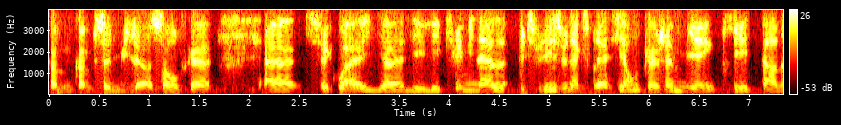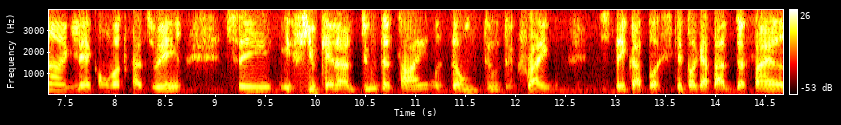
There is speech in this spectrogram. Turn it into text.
comme comme celui-là. Sauf que tu sais quoi, il y a, les, les criminels utilisent une expression que j'aime bien, qui est en anglais qu'on va traduire. C'est if you cannot do the time, don't do the crime. Si t'es pas, si pas capable de faire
